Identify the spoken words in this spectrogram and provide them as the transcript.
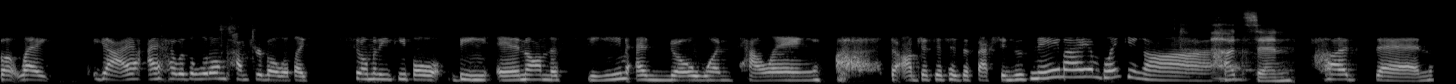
but like, yeah, I, I was a little uncomfortable with like so many people being in on the scheme and no one telling uh, the object of his affection, whose name I am blanking on. Hudson. Hudson.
